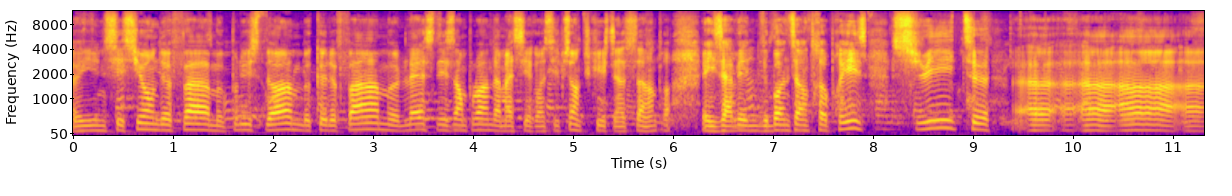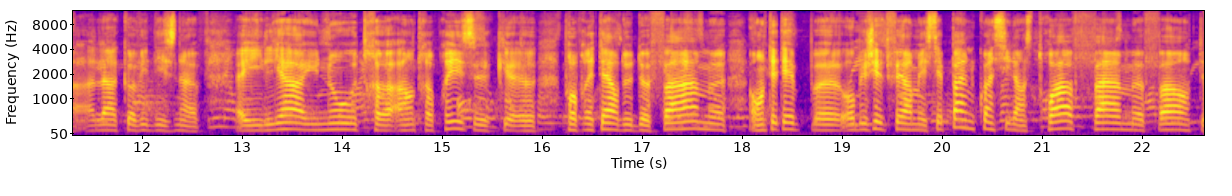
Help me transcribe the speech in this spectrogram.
une session de femmes, plus d'hommes que de femmes, laissent des emplois dans ma circonscription de Christian Centre. Et ils avaient de bonnes entreprises suite euh, à, la COVID-19. Il y a une autre entreprise que, propriétaire de deux femmes ont été euh, obligées de fermer. C'est pas une coïncidence. Trois femmes fortes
